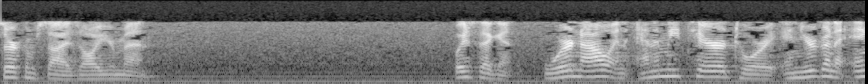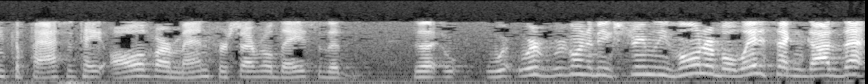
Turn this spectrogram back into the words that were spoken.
circumcise all your men. Wait a second. We're now in enemy territory, and you're going to incapacitate all of our men for several days so that we're, going to be extremely vulnerable. Wait a second, God. Is that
